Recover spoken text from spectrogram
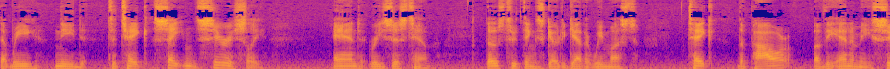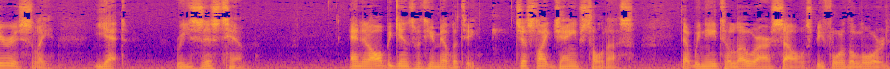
that we need to take Satan seriously and resist him. Those two things go together. We must take the power of the enemy seriously, yet resist him. And it all begins with humility, just like James told us that we need to lower ourselves before the Lord,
